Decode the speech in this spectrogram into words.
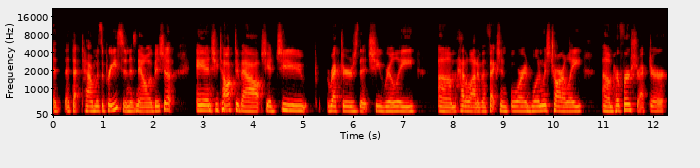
at, at that time was a priest and is now a bishop. And she talked about she had two rectors that she really um, had a lot of affection for and one was charlie um, her first rector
